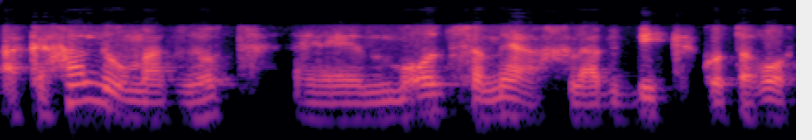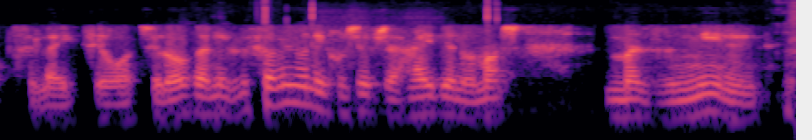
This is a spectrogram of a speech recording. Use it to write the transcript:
הקהל לעומת זאת מאוד שמח להדביק כותרות ליצירות שלו, ולפעמים אני חושב שהיידן ממש מזמין את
